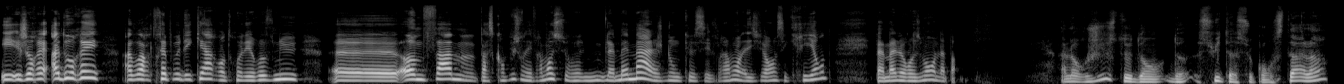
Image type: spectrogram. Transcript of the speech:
et j'aurais adoré avoir très peu d'écart entre les revenus euh, hommes-femmes parce qu'en plus on est vraiment sur la même âge donc c'est vraiment la différence est criante. Bah, malheureusement on n'a pas. Alors juste dans, suite à ce constat-là,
